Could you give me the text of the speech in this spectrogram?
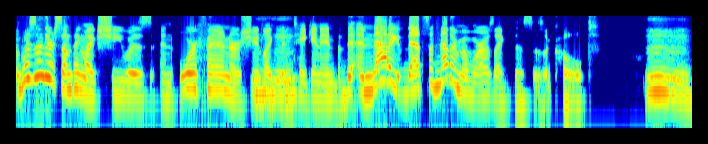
what, wasn't there something like she was an orphan or she had like been Mhm. taken in? And that that's another moment where I was like, this is a cult. Mm,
